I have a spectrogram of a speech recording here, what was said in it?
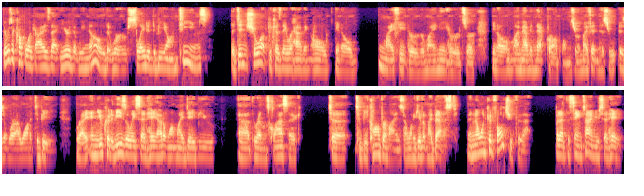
there was a couple of guys that year that we know that were slated to be on teams that didn't show up because they were having, oh, you know, my feet hurt or my knee hurts or, you know, I'm having neck problems or my fitness isn't where I want it to be. Right. And you could have easily said, Hey, I don't want my debut at the Redlands Classic to, to be compromised. I want to give it my best. And no one could fault you for that. But at the same time, you said, Hey,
